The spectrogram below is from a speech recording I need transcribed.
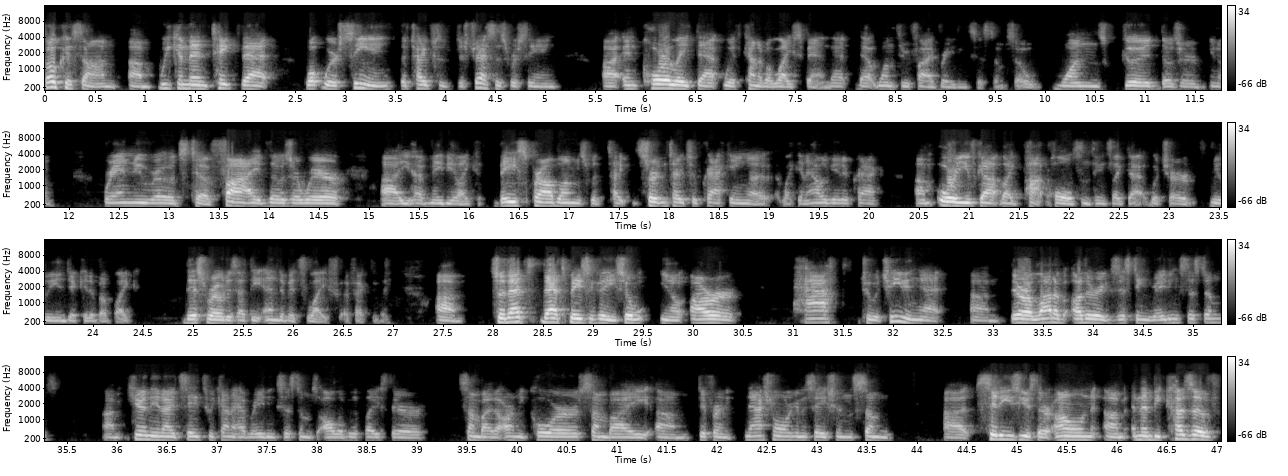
focus on, um, we can then take that, what we're seeing, the types of distresses we're seeing, uh, and correlate that with kind of a lifespan, that that one through five rating system. So one's good, those are, you know, brand new roads to five, those are where uh, you have maybe like base problems with type, certain types of cracking, uh, like an alligator crack um, or you've got like potholes and things like that, which are really indicative of like this road is at the end of its life, effectively. Um, so that's that's basically so you know our path to achieving that. Um, there are a lot of other existing rating systems um, here in the United States. We kind of have rating systems all over the place. There are some by the Army Corps, some by um, different national organizations, some uh, cities use their own, um, and then because of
